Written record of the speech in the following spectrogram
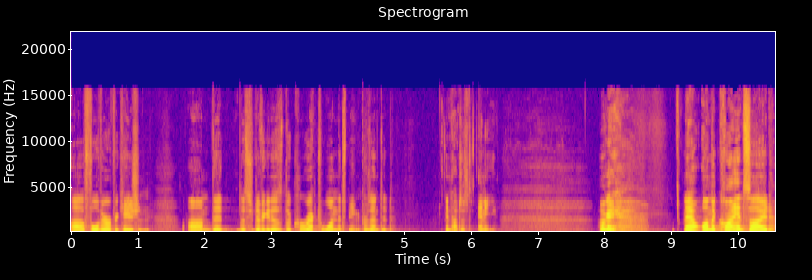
uh, full verification um, that the certificate is the correct one that's being presented, and not just any. Okay, now on the client side,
